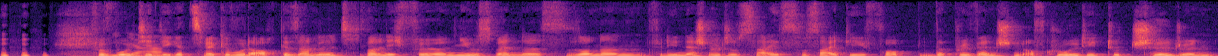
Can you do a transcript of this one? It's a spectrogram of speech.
Für wohltätige ja. Zwecke wurde auch gesammelt. Mal nicht für News Vendors, sondern für die National Society for the Prevention of Cruelty to Children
